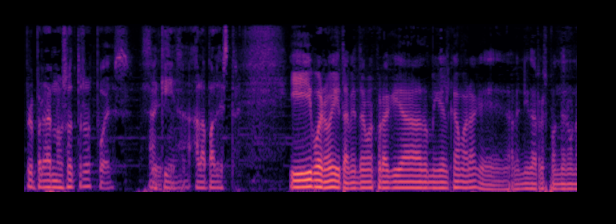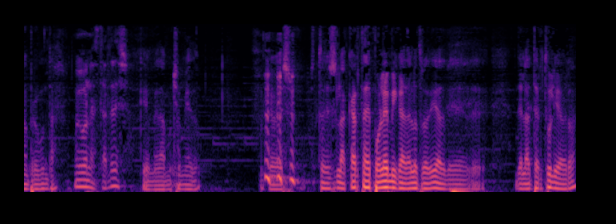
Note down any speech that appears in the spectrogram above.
preparar nosotros, pues Sí, aquí, sí, sí. A, a la palestra. Y bueno, y también tenemos por aquí a don Miguel Cámara, que ha venido a responder una pregunta. Muy buenas tardes. que me da mucho miedo. Porque ves, esto es la carta de polémica del otro día de, de- de la tertulia, ¿verdad?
